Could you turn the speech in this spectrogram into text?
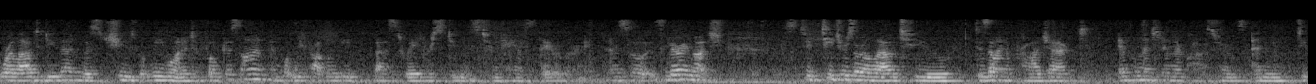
were allowed to do then was choose what we wanted to focus on and what we thought would be the best way for students to enhance their learning. And so it's very much, teachers are allowed to design a project, implement it in their classrooms, and do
